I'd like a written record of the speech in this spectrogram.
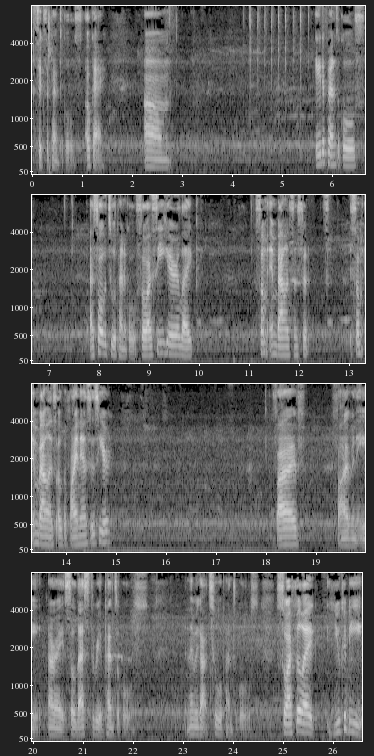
Six of Pentacles. Okay. Um, Eight of Pentacles. I saw the Two of Pentacles. So I see here like some imbalance in some imbalance of the finances here. Five, five, and eight. All right, so that's three of Pentacles. And then we got two of Pentacles. So I feel like you could be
